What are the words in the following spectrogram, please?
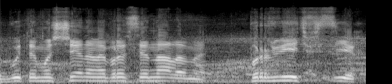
будьте мужчинами, професіоналами. Првіть всіх.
